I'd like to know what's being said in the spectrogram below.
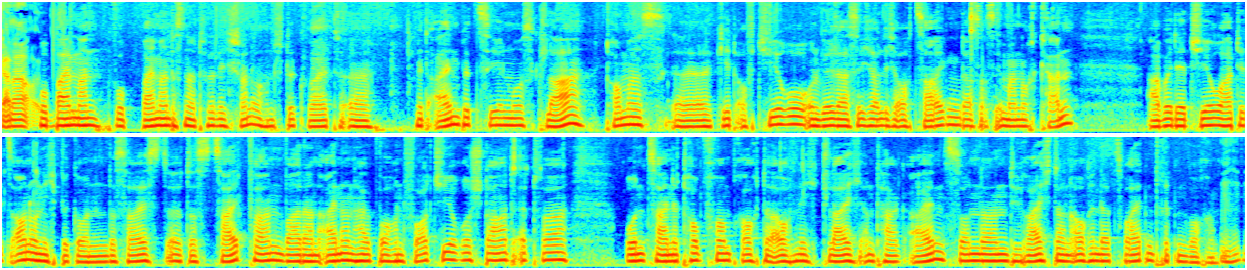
Ghana. Wobei man, wobei man das natürlich schon auch ein Stück weit äh, mit einbeziehen muss. Klar, Thomas äh, geht auf Giro und will da sicherlich auch zeigen, dass er es immer noch kann. Aber der Giro hat jetzt auch noch nicht begonnen. Das heißt, äh, das Zeitfahren war dann eineinhalb Wochen vor Giro-Start etwa. Und seine Topform braucht er auch nicht gleich an Tag eins, sondern die reicht dann auch in der zweiten, dritten Woche. Mhm.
